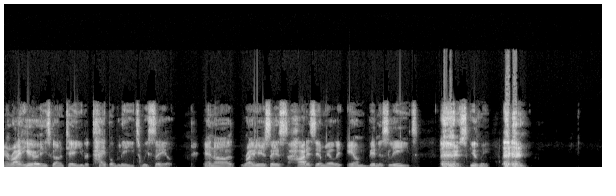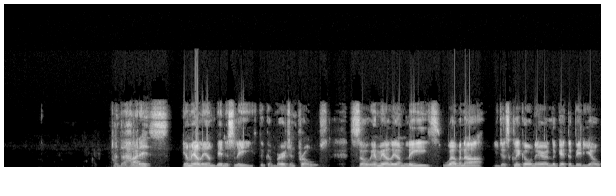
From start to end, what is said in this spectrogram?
And right here, he's going to tell you the type of leads we sell. And uh, right here it says hottest MLM business leads. Excuse me. the hottest MLM business leads, the Conversion Pros. So MLM leads webinar, you just click on there, look at the video,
